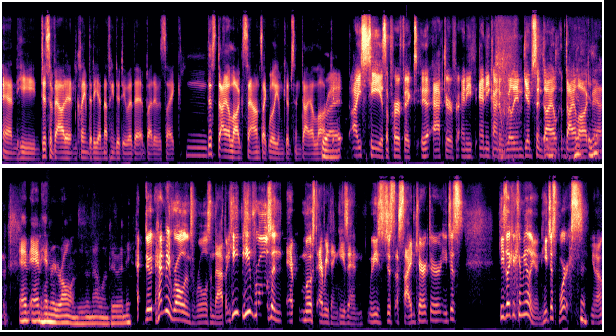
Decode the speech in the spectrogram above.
and he disavowed it and claimed that he had nothing to do with it. But it was like, "Hmm, this dialogue sounds like William Gibson dialogue. right Ice T is a perfect uh, actor for any any kind of William Gibson dial- dialogue, Isn't- man. and and henry rollins is in that one too isn't he Dude, Henry Rollins rules in that, but he he rules in most everything he's in. When he's just a side character, he just he's like a chameleon. He just works, Yeah. you know.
